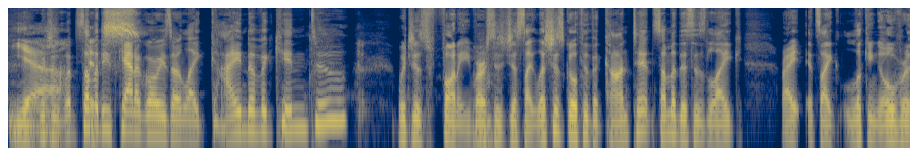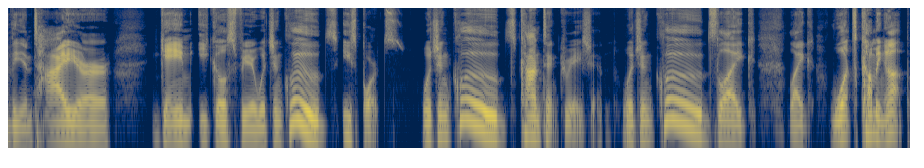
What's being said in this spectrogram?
Yeah, which is what some of these categories are like kind of akin to, which is funny Mm-hmm. versus just like let's just go through the content. Some of this is like right, it's like looking over the entire game ecosphere, which includes esports, which includes content creation, which includes like like what's coming up,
